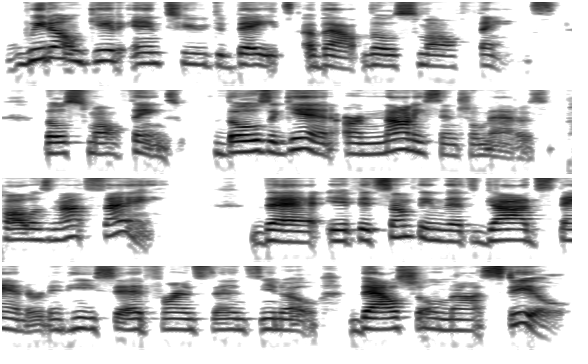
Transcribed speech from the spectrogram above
We don't get into debates about those small things, those small things those again are non essential matters. Paul is not saying that if it's something that's God's standard, and he said, for instance, you know, thou shall not steal,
